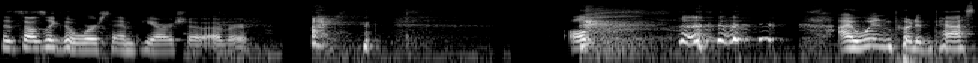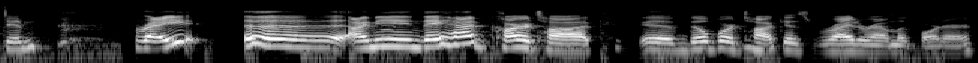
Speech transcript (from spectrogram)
that sounds like the worst NPR show ever. Al- I wouldn't put it past him. right? Uh, I mean, they had car talk. Uh, billboard talk is right around the corner.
